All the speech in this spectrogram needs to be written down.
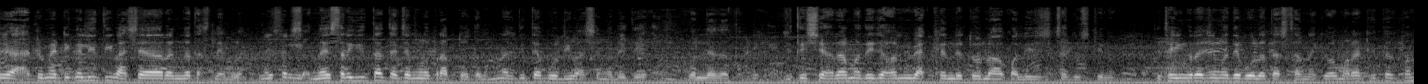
ते ऑटोमॅटिकली ती भाषा रंगत असल्यामुळं. नैसर्गिक. नैसर्गिकता त्याच्यामुळं प्राप्त होतं म्हणून अगदी त्या बोली भाषेमध्ये ते बोललं जातं. जिथे शहरामध्ये जेव्हा मी व्याख्यान देतो लॉ कॉलेजच्या दृष्टीनं तिथे इंग्रजीमध्ये बोलत असताना किंवा मराठीतच पण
